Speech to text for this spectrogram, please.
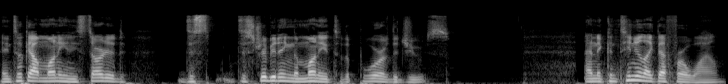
and he took out money, and he started dis- distributing the money to the poor of the Jews. And it continued like that for a while.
